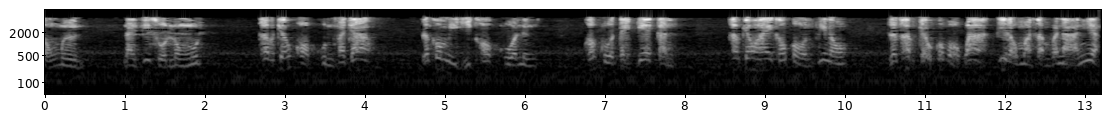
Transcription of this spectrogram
สองหมื่น ในที่สวนลงนุชข้าพเจ้าขอบคุณพระเจ้า แล้วก็มีอีกครอบครัวหนึ่งครอบครัวแตกแยกกันข้าพเจ้าให้เขาก่อนพี่น้อง แล้วข้าพเจ้าก็บอกว่าที่เรามาสัมมนาเนี่ย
